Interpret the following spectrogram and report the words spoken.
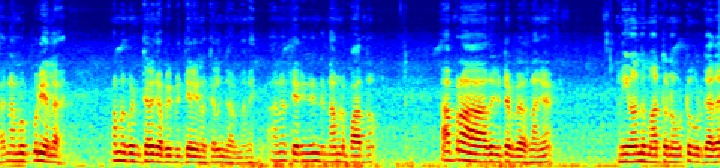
அது நம்மளுக்கு புரியலை. நம்மளுக்கு கொஞ்சம் தெலுங்கு அப்படி இப்படி தெரியணும் தெலுங்கு இருந்தானே அதனால் தெரிஞ்சுட்டு நம்மளை பார்த்தோம். அப்புறம் அதுக்கிட்ட பேசினாங்க. நீ வந்து மற்றவனை விட்டு கொடுக்காத.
